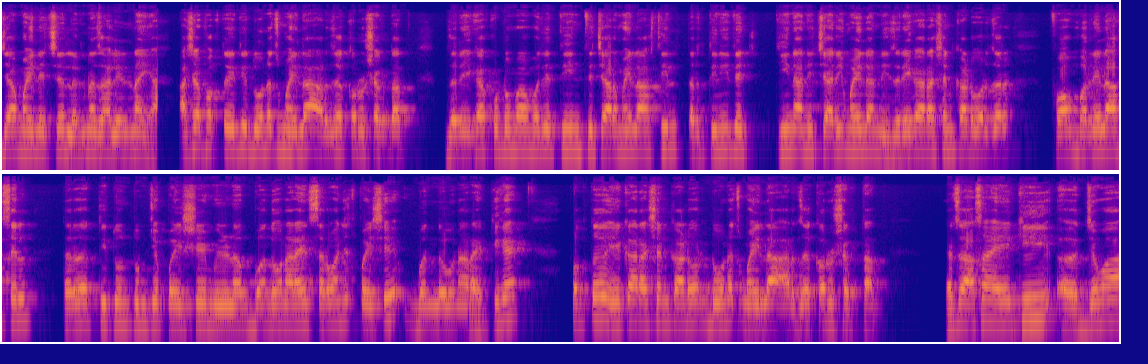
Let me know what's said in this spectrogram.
ज्या महिलेचे लग्न झालेले नाही. अशा फक्त इथे दोनच महिला अर्ज करू शकतात. जर एका कुटुंबामध्ये तीन ते चार महिला असतील तर तिन्ही ते तीन आणि चारही महिलांनी जर एका राशन कार्डवर जर फॉर्म भरलेला असेल तर तिथून तुमचे पैसे मिळणं बंद होणार आहेत. सर्वांचेच पैसे बंद होणार आहेत. ठीक आहे? फक्त एका राशन कार्डवर दोनच महिला अर्ज करू शकतात. याचं असं आहे की जेव्हा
